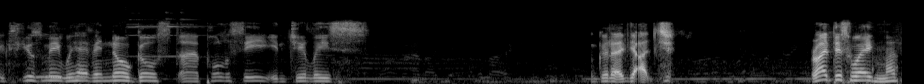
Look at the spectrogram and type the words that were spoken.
Excuse me, we have a no ghost uh, policy in Chili's. Good idea. Right this way. I'm not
